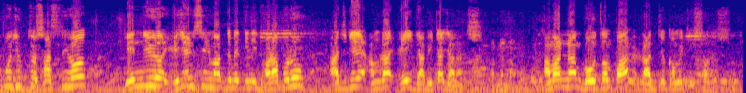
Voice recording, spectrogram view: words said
উপযুক্ত শাস্তি হোক। কেন্দ্রীয় এজেন্সির মাধ্যমে তিনি ধরা পড়ুক আজকে আমরা এই দাবিটা জানাচ্ছি। আমার নাম গৌতম পাল রাজ্য কমিটির সদস্য।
